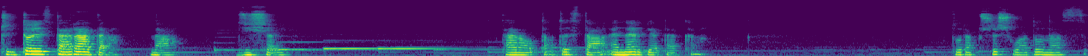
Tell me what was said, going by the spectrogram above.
Czyli to jest ta rada na dzisiaj. Tarota to jest ta energia taka, która przyszła do nas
